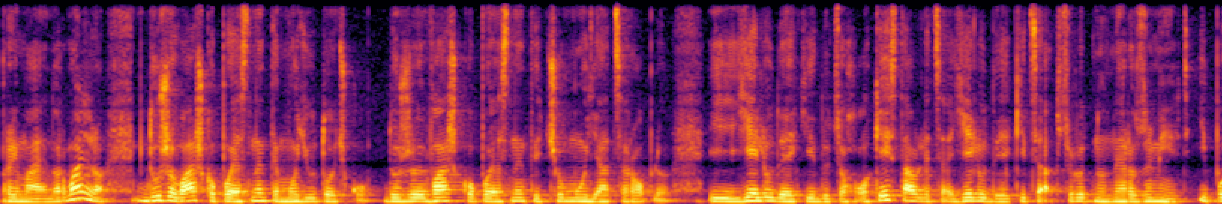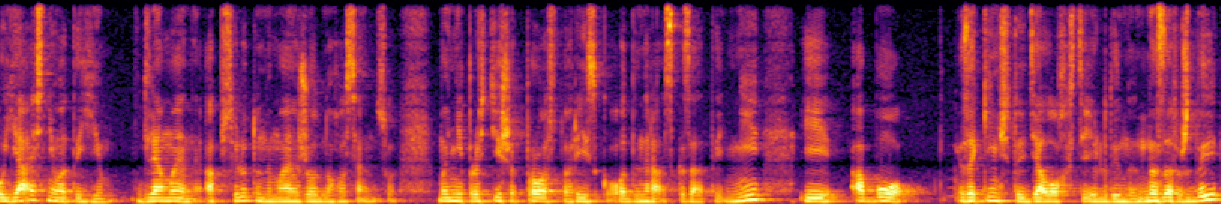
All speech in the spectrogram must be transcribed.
приймає нормально, дуже важко пояснити мою точку. Дуже важко пояснити, чому я це роблю. І є люди, які до цього окей ставляться, є люди, які це абсолютно не розуміють. І пояснювати їм для мене абсолютно немає жодного сенсу. Мені простіше просто різко один раз сказати ні, і або закінчити діалог з цією людиною назавжди,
